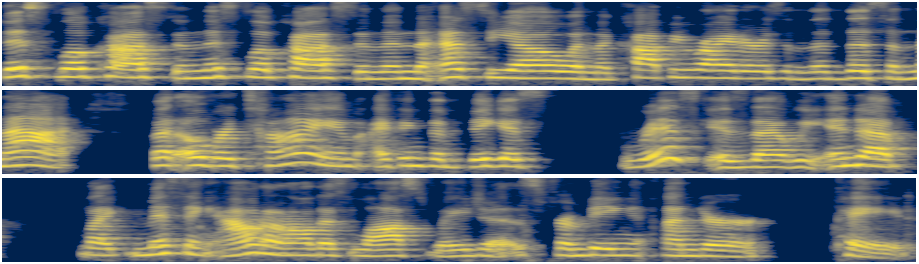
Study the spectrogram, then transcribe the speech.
this low cost and this low cost and then the seo and the copywriters and the this and that. But over time i think the biggest risk is that we end up like missing out on all this lost wages from being underpaid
